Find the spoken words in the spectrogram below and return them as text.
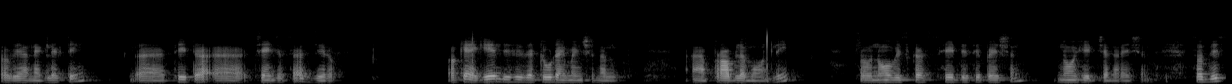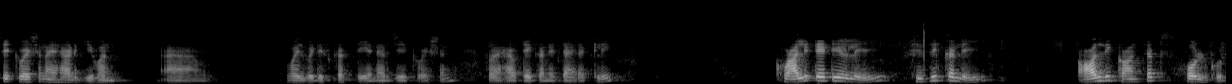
So we are neglecting the theta uh, changes as 0 okay again this is a two dimensional uh, problem only. So no viscous heat dissipation no heat generation. So this equation i had given um, while we discussed the energy equation. So i have taken it directly. Qualitatively, physically, all the concepts hold good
